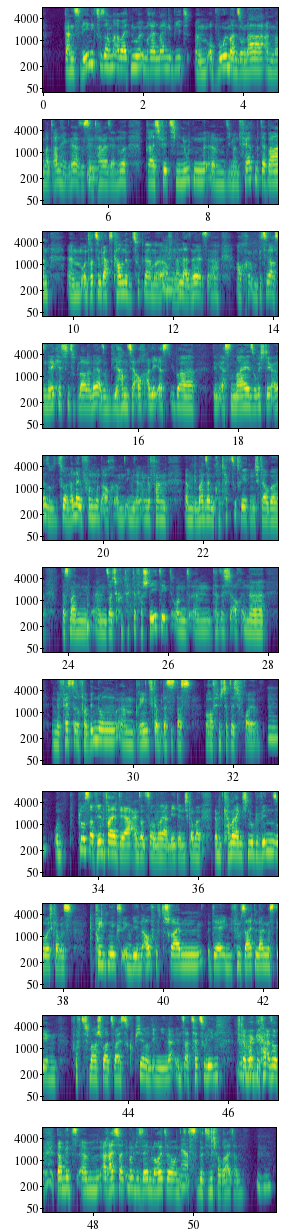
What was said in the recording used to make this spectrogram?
ganz wenig Zusammenarbeit nur im Rhein-Main-Gebiet, ähm, obwohl man so nah aneinander dranhängt. Ne? Also es sind mhm. teilweise ja nur 30, 40 Minuten, ähm, die man fährt mit der Bahn. Ähm, und trotzdem gab es kaum eine Bezugnahme mhm. aufeinander. Ne? Das ist äh, auch ein bisschen aus dem Nähkästchen zu plaudern. Ne? Also wir haben es ja auch alle erst über den 1. Mai so richtig also zueinander gefunden und auch ähm, irgendwie dann angefangen, ähm, gemeinsam in Kontakt zu treten. Ich glaube, dass man ähm, solche Kontakte verstetigt und ähm, tatsächlich auch in eine in eine festere Verbindung ähm, bringt. Ich glaube, das ist das, worauf ich mich tatsächlich freue. Mhm. Und plus auf jeden Fall der Einsatz so neuer Medien. Ich glaube, damit kann man eigentlich nur gewinnen. So, ich glaube, es bringt nichts, irgendwie einen Aufruf zu schreiben, der irgendwie fünf Seiten lang ist, den 50 Mal schwarz-weiß zu kopieren und irgendwie ins AZ zu legen. Ich mhm. glaube, also damit ähm, erreichst du halt immer nur dieselben Leute und ja. es wird sich nicht verbreitern. Mhm.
